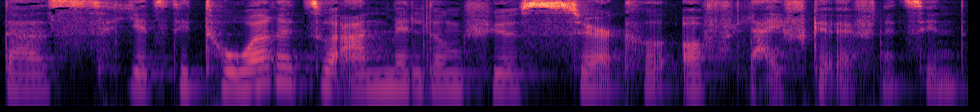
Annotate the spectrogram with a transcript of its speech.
dass jetzt die Tore zur Anmeldung für Circle of Life geöffnet sind.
